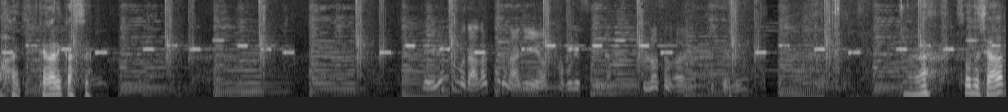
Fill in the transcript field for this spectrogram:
아, 대가리 가스. 네, 이것도 뭐 나갈 볼은 아니에요. 가보겠습니다. 불러서 가기 때문에. 자, 소드샷.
